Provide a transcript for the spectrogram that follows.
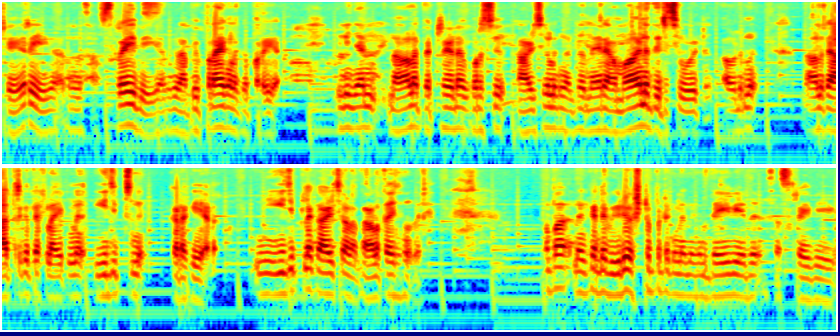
ഷെയർ ചെയ്യുക നിങ്ങൾ സബ്സ്ക്രൈബ് ചെയ്യുക നിങ്ങളുടെ അഭിപ്രായങ്ങളൊക്കെ പറയുക. ഇനി ഞാൻ നാളെ പെട്രയുടെ കുറച്ച് കാഴ്ചകളും കണ്ട് നേരെ അമാന തിരിച്ചു പോയിട്ട് അവിടുന്ന് നാളെ രാത്രിക്കത്തെ ഫ്ലൈറ്റിന് ഈജിപ്തിന് കിടക്കുകയാണ്. ഈജിപ്തിലെ കാഴ്ചകളാണ് നാളത്തെ മുതൽ. അപ്പോൾ നിങ്ങൾക്ക് എന്റെ വീഡിയോ ഇഷ്ടപ്പെട്ടെങ്കിൽ നിങ്ങൾ ദയവ് ചെയ്ത് സബ്സ്ക്രൈബ് ചെയ്യുക.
